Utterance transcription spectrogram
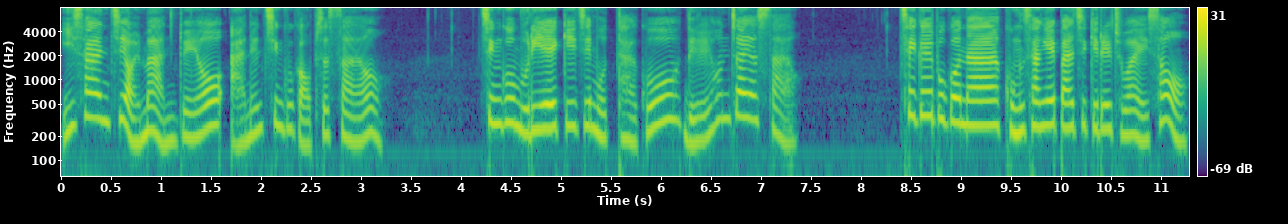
이사한 지 얼마 안 되어 아는 친구가 없었어요. 친구 무리에 끼지 못하고 늘 혼자였어요. 책을 보거나 공상에 빠지기를 좋아해서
